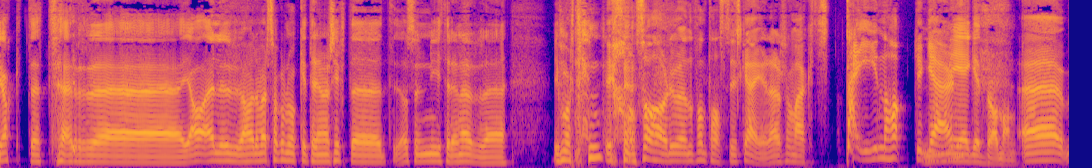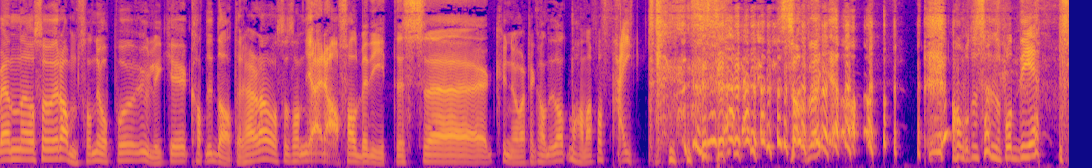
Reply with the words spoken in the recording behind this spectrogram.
jakt etter eh, Ja, eller har det vært snakk om noe trenerskifte? Altså ny trener? I Martin? Ja, så har du jo en fantastisk eier der som er stein hakke gæren. Meget bra mann. Eh, men også ramsa han jo opp på ulike kandidater her, da. Også sånn Ja, Rafael Benitez eh, kunne jo vært en kandidat, men han er for feit. så, ja. Han måtte sendes på diett.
